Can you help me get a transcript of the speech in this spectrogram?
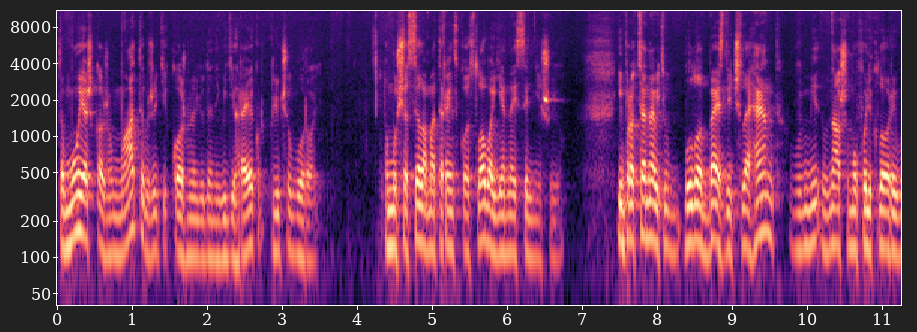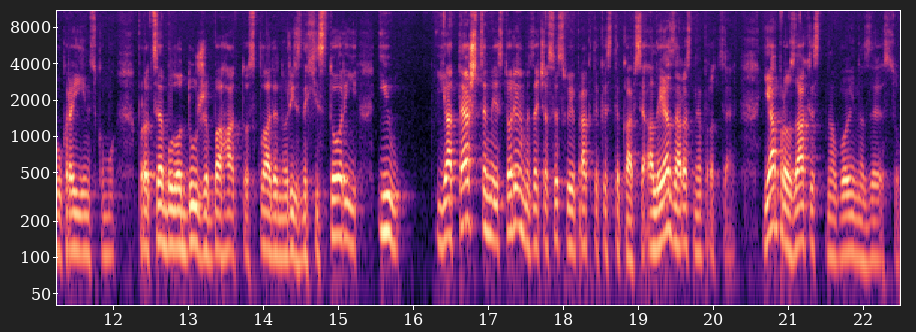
Тому я ж кажу, мати в житті кожної людини відіграє ключову роль, тому що сила материнського слова є найсильнішою. І про це навіть було безліч легенд в, нашому фольклорі в українському. Про це було дуже багато складено різних історій. І я теж цими історіями за часи своєї практики стикався, але я зараз не про це. Я про захист на воїна ЗСУ.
